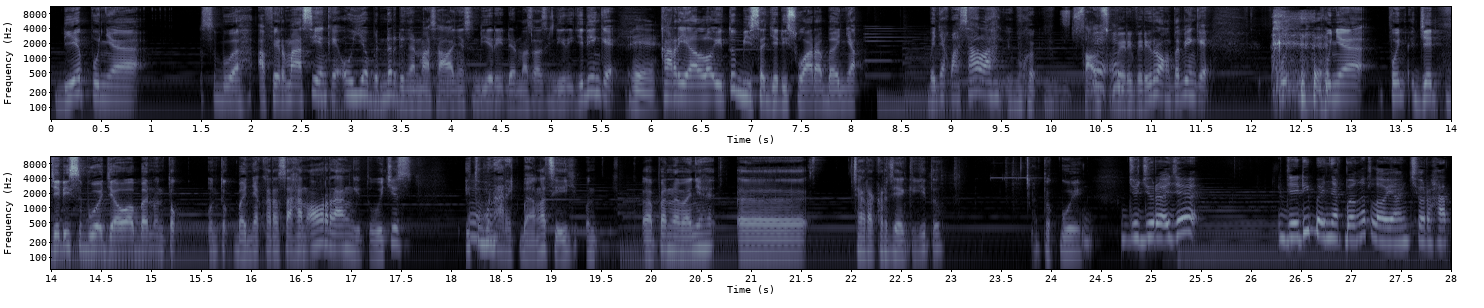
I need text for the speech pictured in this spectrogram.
dia punya sebuah afirmasi yang kayak oh iya bener dengan masalahnya sendiri dan masalah sendiri. Jadi yang kayak Iya. karya lo itu bisa jadi suara banyak banyak masalah bukan sounds very very wrong tapi yang kayak pu- punya pun- jad- jadi sebuah jawaban untuk untuk banyak keresahan orang gitu which is itu Mm-mm. menarik banget sih apa namanya eh cara kerja yang kayak gitu untuk gue. Jujur aja jadi banyak banget loh yang curhat.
